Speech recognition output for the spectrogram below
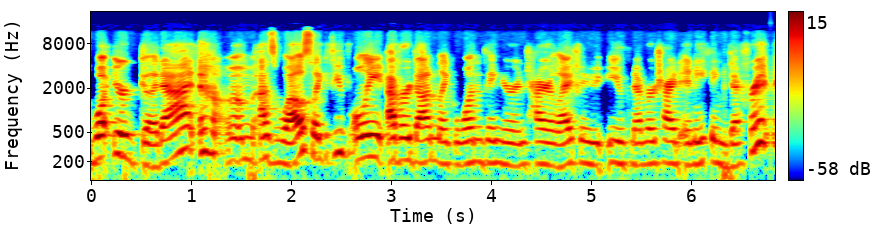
what you're good at um, as well. So like if you've only ever done like one thing your entire life and you've never tried anything different,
